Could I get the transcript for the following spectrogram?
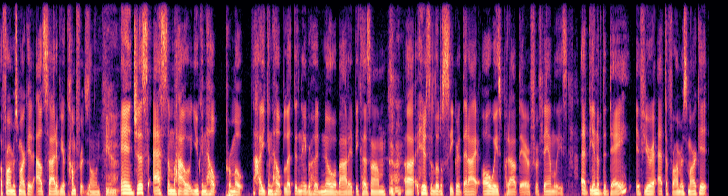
a farmers market outside of your comfort zone, yeah. and just ask them how you can help promote how you can help let the neighborhood know about it because um uh-huh. uh, here's a little secret that I always put out there for families at the end of the day if you're at the farmers market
